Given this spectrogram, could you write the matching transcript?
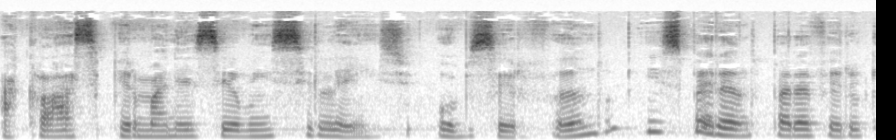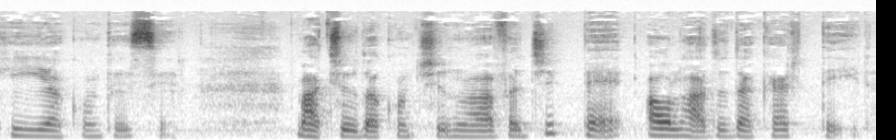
A classe permaneceu em silêncio, observando e esperando para ver o que ia acontecer. Matilda continuava de pé ao lado da carteira.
